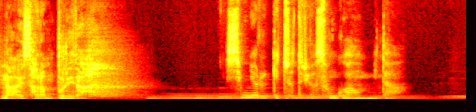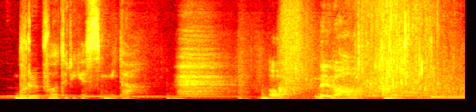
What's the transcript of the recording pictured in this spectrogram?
나의 사람뿐이다. 심려를 끼쳐드려 송구하옵니다. 물을 부어드리겠습니다. 어, 내가 한번.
